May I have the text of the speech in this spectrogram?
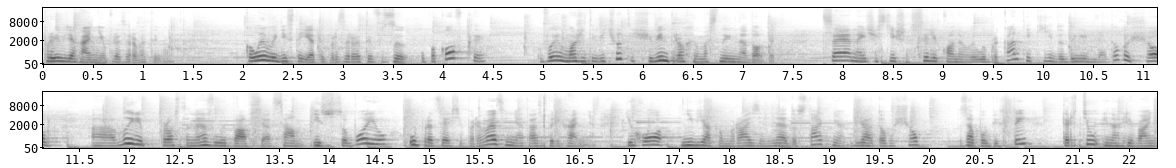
при вдяганні презервативу. Коли ви дістаєте презерватив з упаковки, ви можете відчути, що він трохи масний на дотик. Це найчастіше силіконовий лубрикант, який додають для того, щоб виріб просто не злипався сам із собою у процесі перевезення та зберігання. Його ні в якому разі недостатньо для того, щоб запобігти тертю і нагріванню,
